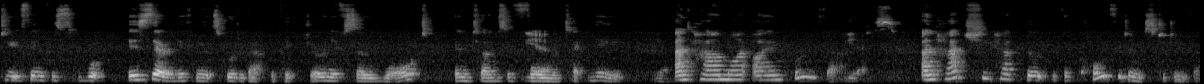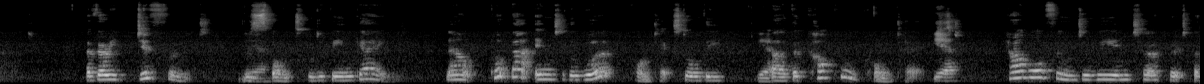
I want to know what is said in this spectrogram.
do you think is what is there anything that's good about the picture, and if so, what in terms of form Yeah. and technique, Yeah. and how might I improve that? Yes. And had she had the, the confidence to do that, a very different Yeah. response would have been gained. Now, put that into the work context or the Yeah. uh, the couple context. Yeah. How often do we interpret a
